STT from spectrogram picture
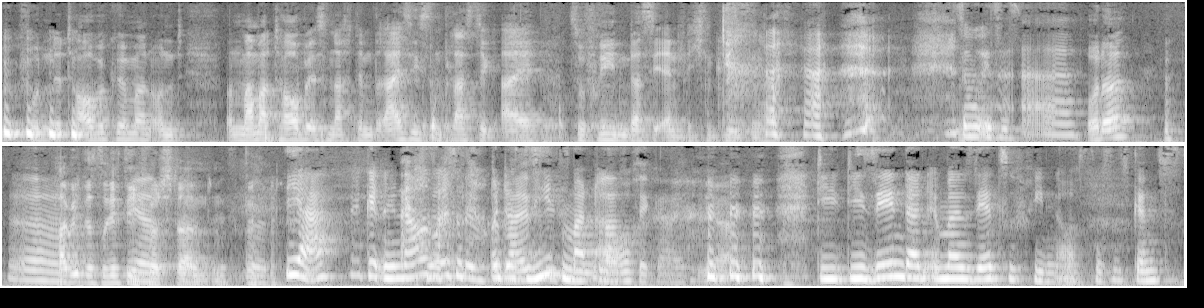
gefundene Taube kümmern und, und Mama Taube ist nach dem 30. Plastikei zufrieden, dass sie endlich einen Küken hat. So ist es. Oder? Habe ich das richtig Ja, verstanden? Ist gut, ist gut. Ja, genau so ist es. Und das sieht man auch. Ja. Die, die sehen dann immer sehr zufrieden aus. Das ist ganz.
